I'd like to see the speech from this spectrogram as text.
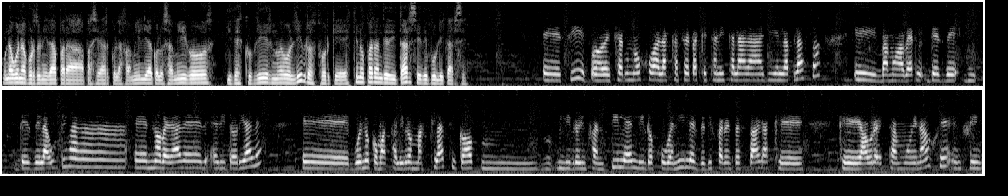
Una buena oportunidad para pasear con la familia, con los amigos y descubrir nuevos libros porque es que no paran de editarse y de publicarse. Eh, sí, pues echar un ojo a las casetas que están instaladas allí en la plaza y vamos a ver desde, desde las últimas eh, novedades editoriales, eh, bueno, como hasta libros más clásicos, mm, libros infantiles, libros juveniles de diferentes sagas que, que ahora están muy en auge, en fin,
